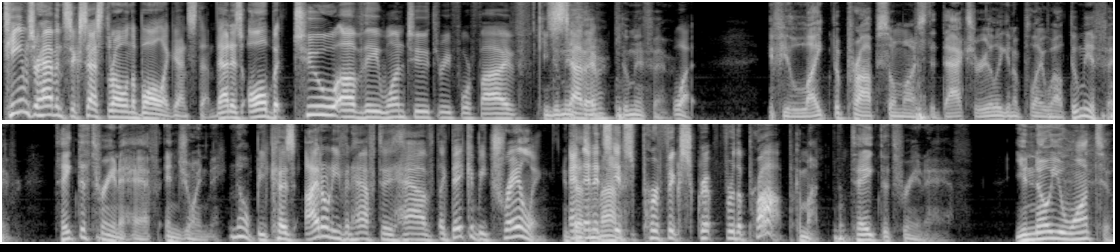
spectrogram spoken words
teams are having success throwing the ball against them. That is all but two of the one, two, three, four, five, Can you do me a favor? Do me a favor. What? If you like the prop so much that Dak's really going to play well, do me a favor. Take the three and a half and join me. No, because I don't even have to have like they could be trailing, It and then it's matter. it's perfect script for the prop Come on. Take the three and a half. You know you want to.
